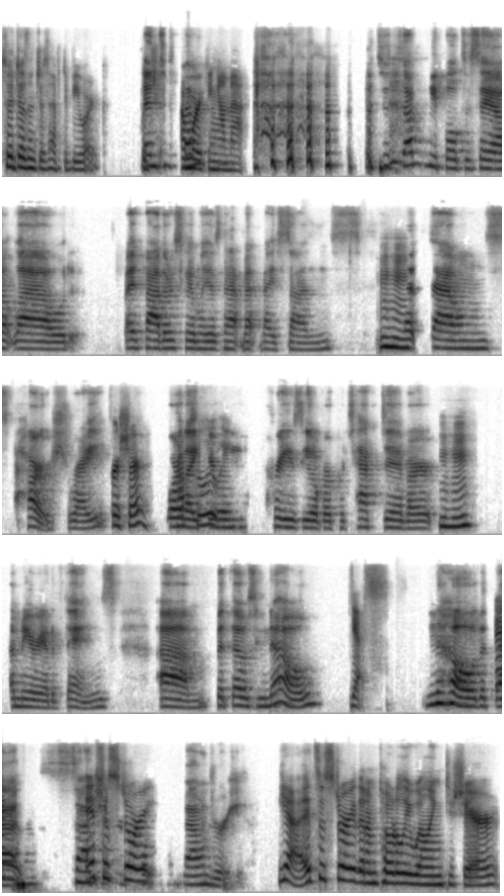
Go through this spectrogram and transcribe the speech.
So it doesn't just have to be work. And Which to I'm working on that. To some people, to say out loud, "My father's family has not met my sons." Mhm, That sounds harsh, right? For sure. Or like you're Absolutely. being crazy overprotective, or hmm a myriad of things. Um, but those who know Yes. know that that's it's a story- boundary. yeah, it's a story that I'm totally willing to share.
